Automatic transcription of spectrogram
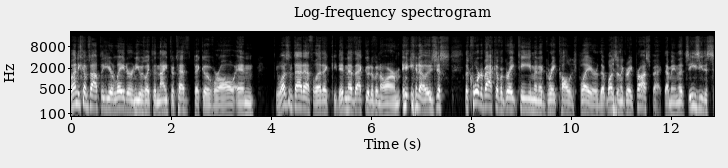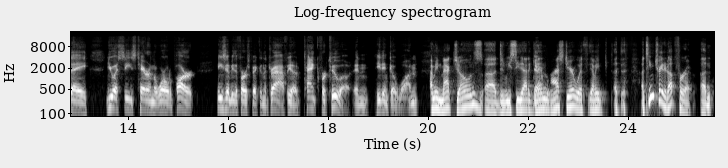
Well, then he comes out the year later and he was like the ninth or tenth pick overall, and he wasn't that athletic. He didn't have that good of an arm. You know, it was just the quarterback of a great team and a great college player that wasn't a great prospect. I mean, it's easy to say USC's tearing the world apart. He's going to be the first pick in the draft. You know, tank for Tua, and he didn't go one. I mean, Mac Jones. Uh, did we see that again yeah. last year? With I mean, a, a team traded up for a, an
